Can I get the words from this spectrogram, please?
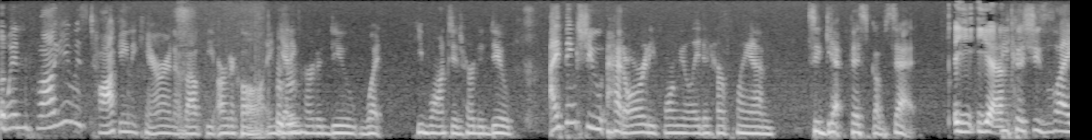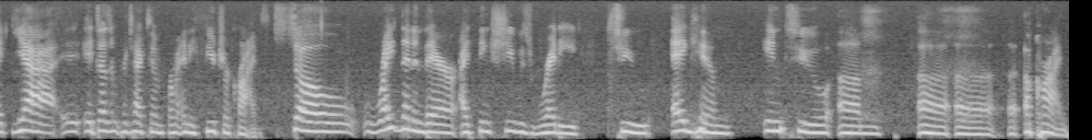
when Foggy was talking to Karen about the article and Mm-hmm. getting her to do what he wanted her to do, I think she had already formulated her plan to get Fisk upset yeah. because she's like, yeah, it, it doesn't protect him from any future crimes. So right then and there, I think she was ready to egg him into um, uh, uh, a, a crime.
